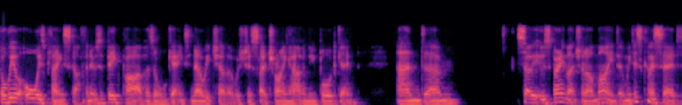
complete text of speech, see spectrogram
But we were always playing stuff, and it was a big part of us all getting to know each other. Was just like trying out a new board game, and um, so it was very much on our mind. And we just kind of said,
